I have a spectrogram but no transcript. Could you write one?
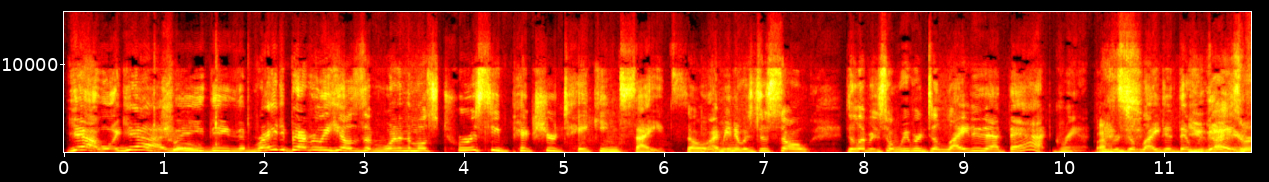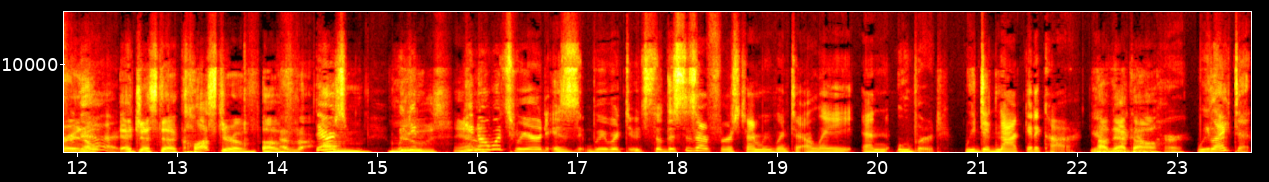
Yeah, well, yeah, the, the the right Beverly Hills of one of the most touristy picture taking sites. So I mean, it was just so deliberate. So we were delighted at that, Grant. We were delighted that you we guys were, in a, just a cluster of, of There's um, we can- news. You know what's weird is we were so this is our first time we went to LA and Ubered. We did not get a car. How'd that go? We liked it.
